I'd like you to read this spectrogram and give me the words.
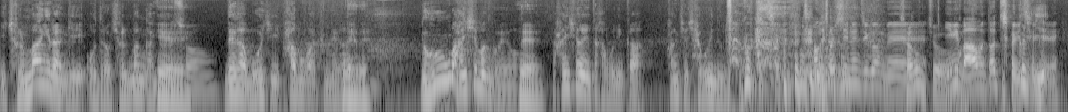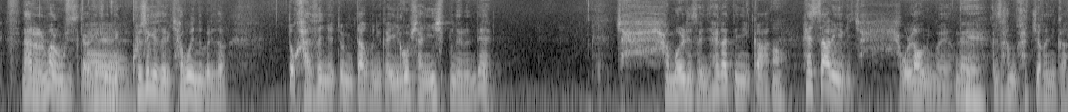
이 절망이라는 게 오더라고 절망감이 예. 그렇죠. 내가 뭐지 바보 같은 내가 네네. 너무 한심한 거예요 네. 한 시간 있다 가보니까 광철 자고 있는 거죠 광철 씨는 지금 예, 자고 있죠. 이미 마음은 떴죠 그 이제. 이- 나를 얼마나 웃겼을까 알겠어요. 어. 근데 구석에서 이렇게 자고 있는 거라서 또 가서 이제 좀 있다가 보니까 7시 한 20분 되는데 쫙 멀리서 이제 해가 뜨니까 어. 햇살이 이렇게 쫙 올라오는 거예요. 네. 예. 그래서 한번 갔죠. 하니까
